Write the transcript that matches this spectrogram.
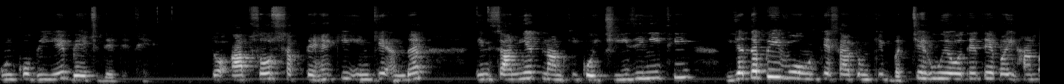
उनको भी ये बेच देते थे। तो आप सोच सकते हैं कि इनके अंदर इंसानियत नाम की कोई चीज़ ही नहीं थी। यद्यपि वो उनके साथ उनके बच्चे हुए होते थे, भाई हम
